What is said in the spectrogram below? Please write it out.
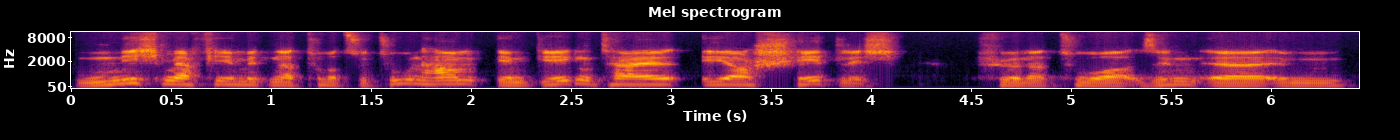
nicht mehr viel mit Natur zu tun haben, im Gegenteil eher schädlich für Natur sind. Äh, im,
